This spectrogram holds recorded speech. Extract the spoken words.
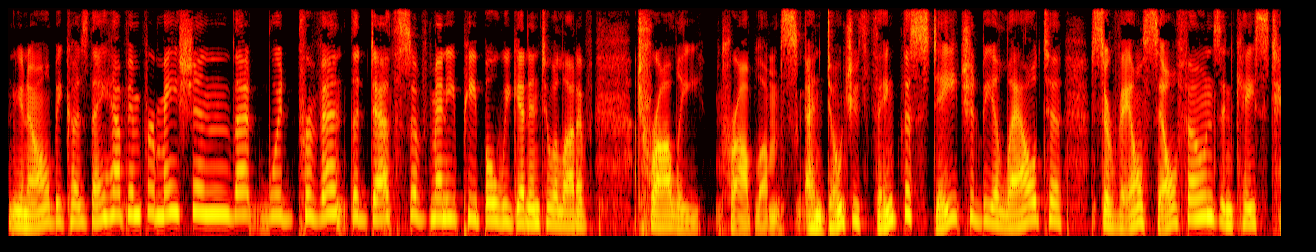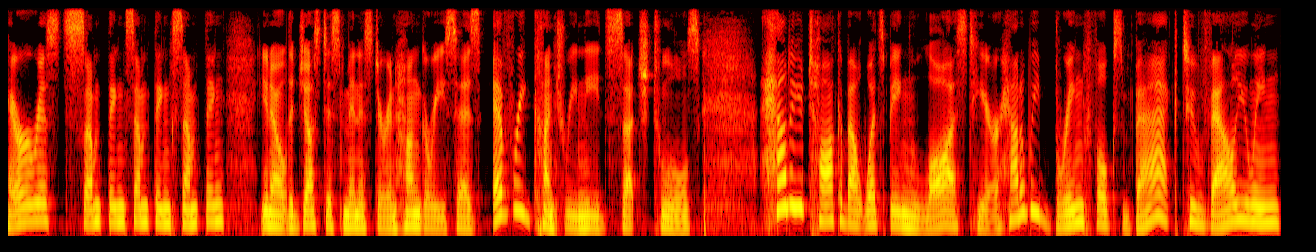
you know, because they have information that would prevent the deaths of many people. We get into a lot of trolley problems. And don't you think the state should be allowed to surveil cell phones in case terrorists, something, something, something? You know, the justice minister in Hungary says every country needs such tools. How do you talk about what's being lost here? How do we bring folks back to valuing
